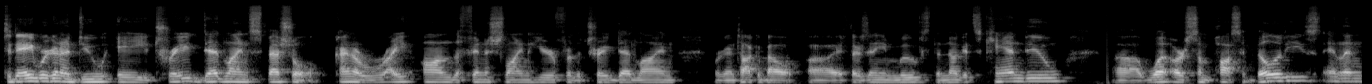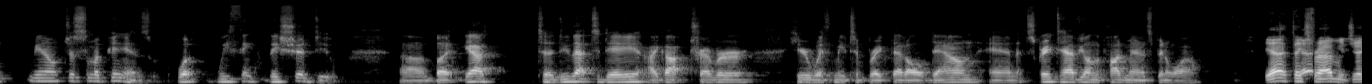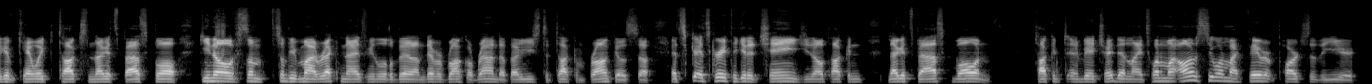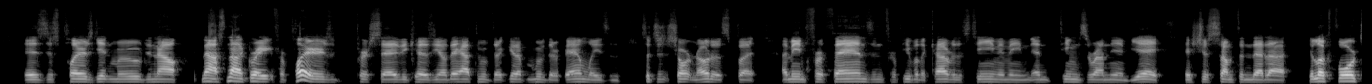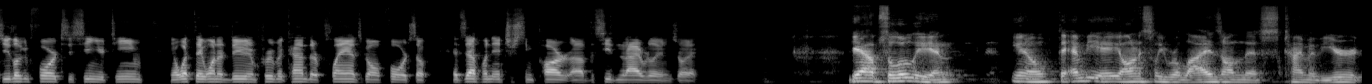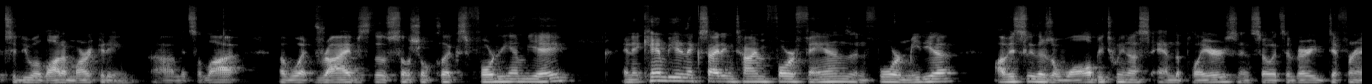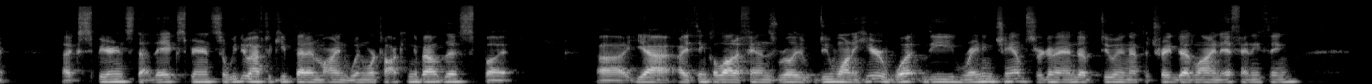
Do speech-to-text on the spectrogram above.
Today, we're going to do a trade deadline special, kind of right on the finish line here for the trade deadline. We're going to talk about uh, if there's any moves the Nuggets can do, uh, what are some possibilities, and then you know just some opinions, what we think they should do. Um, but yeah, to do that today, I got Trevor here with me to break that all down, and it's great to have you on the pod, man. It's been a while. Yeah, thanks yeah. for having me, Jacob. Can't wait to talk some Nuggets basketball. You know, some some people might recognize me a little bit on Denver Bronco Roundup. I'm used to talking Broncos, so it's it's great to get a change. You know, talking Nuggets basketball and talking NBA trade deadline. It's one of my honestly one of my favorite parts of the year is just players getting moved. And now, now it's not great for players per se because you know they have to move their get up and move their families in such a short notice. But I mean, for fans and for people that cover this team, I mean, and teams around the NBA, it's just something that uh, you look forward to. You're looking forward to seeing your team, you know, what they want to do, improve it, kind of their plans going forward. So it's definitely an interesting part of the season that I really enjoy. Yeah, absolutely, and you know, the NBA honestly relies on this time of year to do a lot of marketing. Um, it's a lot of what drives those social clicks for the NBA. And it can be an exciting time for fans and for media. Obviously, there's a wall between us and the players. And so it's a very different experience that they experience. So we do have to keep that in mind when we're talking about this. But uh, yeah, I think a lot of fans really do want to hear what the reigning champs are going to end up doing at the trade deadline, if anything.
